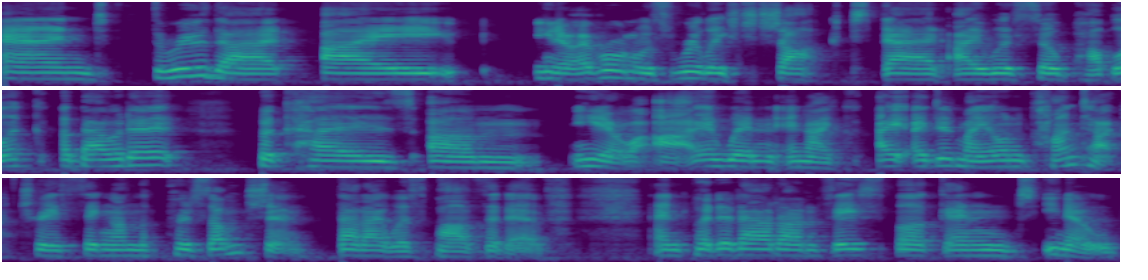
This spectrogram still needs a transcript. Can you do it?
And through that, I, you know, everyone was really shocked that I was so public about it because, um, you know, I went and I, I, I did my own contact tracing on the presumption that I was positive and put it out on Facebook. And, you know,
